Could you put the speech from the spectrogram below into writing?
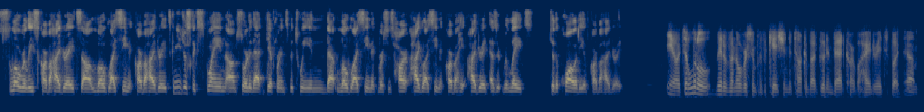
slow release carbohydrates, uh, low glycemic carbohydrates. Can you just explain um, sort of that difference between that low glycemic versus high glycemic carbohydrate as it relates to the quality of carbohydrate? You know, it's a little bit of an oversimplification to talk about good and bad carbohydrates, but um,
